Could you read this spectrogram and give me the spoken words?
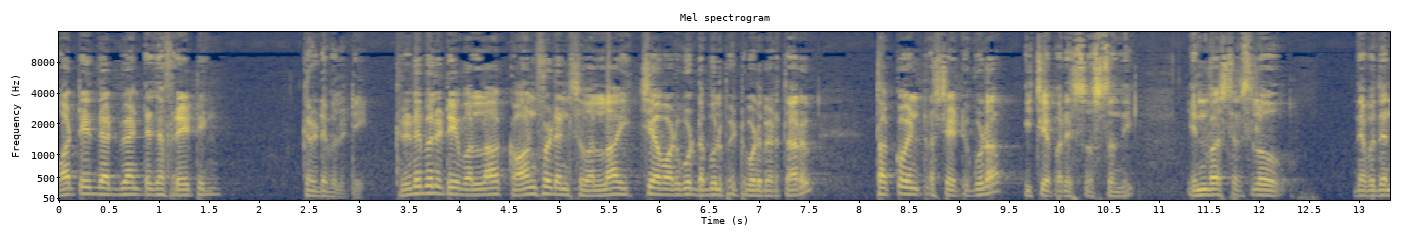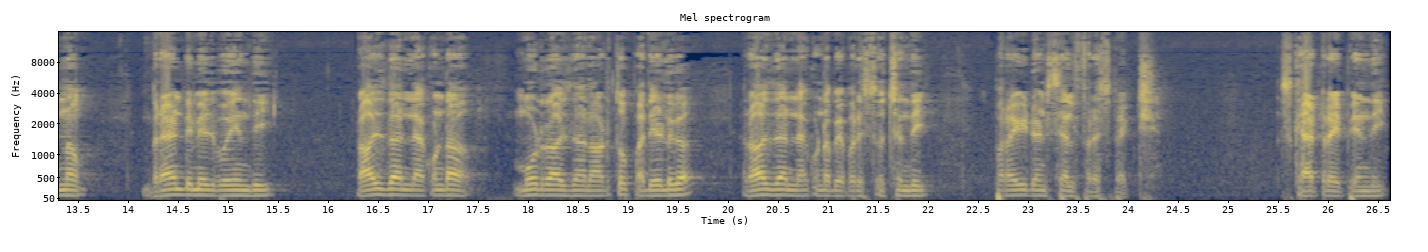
What is the advantage of rating credibility credibility వల్ల కాన్ఫిడెన్స్ వల్ల ఇచ్చేవాడు కూడా డబ్బులు పెట్టుబడి పెడతారు. తక్కువ ఇంట్రెస్ట్ రేట్ కూడా ఇచ్చే పరిస్థితి వస్తుంది. ఇన్వెస్టర్స్లో దెబ్బతిన్నాం. బ్రాండ్ ఇమేజ్ పోయింది. రాజధాని లేకుండా మూడు రాజధానులు ఆడుతూ పదేళ్ళుగా రాజధాని లేకుండా పోయే పరిస్థితి వచ్చింది. Pride and self respect scatter అయిపోయింది.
